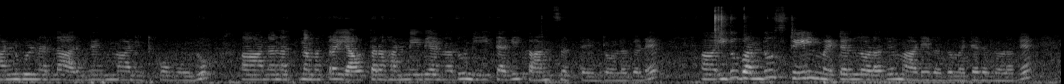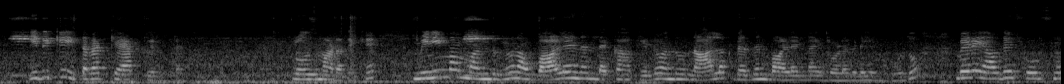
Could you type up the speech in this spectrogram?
ಹಣ್ಣುಗಳನ್ನೆಲ್ಲ ಆರ್ಗನೈಸ್ ಮಾಡಿ ಇಟ್ಕೋಬೋದು. ನನ್ನ ನಮ್ಮ ಹತ್ರ ಯಾವ ಥರ ಹಣ್ಣಿದೆ ಅನ್ನೋದು ನೀಟಾಗಿ ಕಾಣಿಸುತ್ತೆ ಇದರೊಳಗಡೆ. ಇದು ಬಂದು ಸ್ಟೀಲ್ ಮೆಟಲ್ ಒಳಗೆ ಮಾಡಿರೋದು ಮೆಟೀರಿಯಲ್ ಒಳಗೆ. ಇದಕ್ಕೆ ಈ ಥರ ಕ್ಯಾಪ್ ಇರುತ್ತೆ. ಕ್ಲೋಸ್ ಮಾಡೋದಕ್ಕೆ. ಮಿನಿಮಮ್ ಅಂದ್ರೂ ನಾವು ಬಾಳೆಹಣ್ಣನ್ನು ಲೆಕ್ಕ ಹಾಕಿದರೆ ಒಂದು ನಾಲ್ಕು ಡಜನ್ ಬಾಳೆಹಣ್ಣ ಇದರೊಳಗಡೆ ಇಡ್ಬೋದು. ಬೇರೆ ಯಾವುದೇ ಫ್ರೂಟ್ಸ್ನೂ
